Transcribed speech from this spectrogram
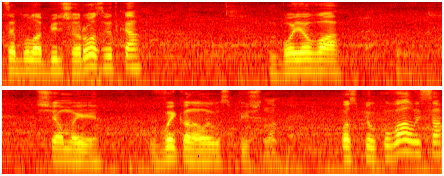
Це була більше розвідка бойова, що ми виконали успішно. Поспілкувалися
